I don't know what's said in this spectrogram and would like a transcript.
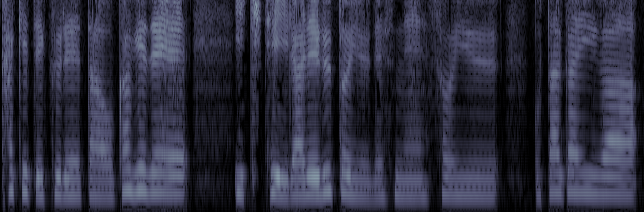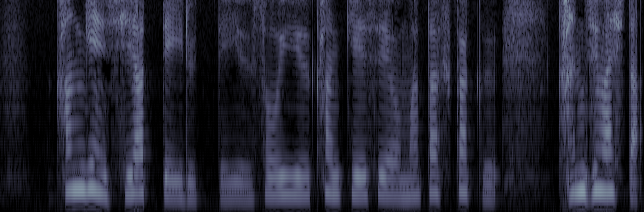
かけてくれたおかげで生きていられるというですねそういうお互いが還元し合っているっていうそういう関係性をまた深く感じました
